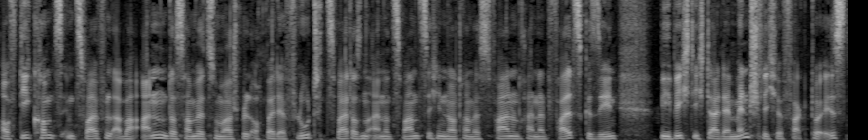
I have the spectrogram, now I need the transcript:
Auf die kommt es im Zweifel aber an. Das haben wir zum Beispiel auch bei der Flut 2021 in Nordrhein-Westfalen und Rheinland-Pfalz gesehen, wie wichtig da der menschliche Faktor ist.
